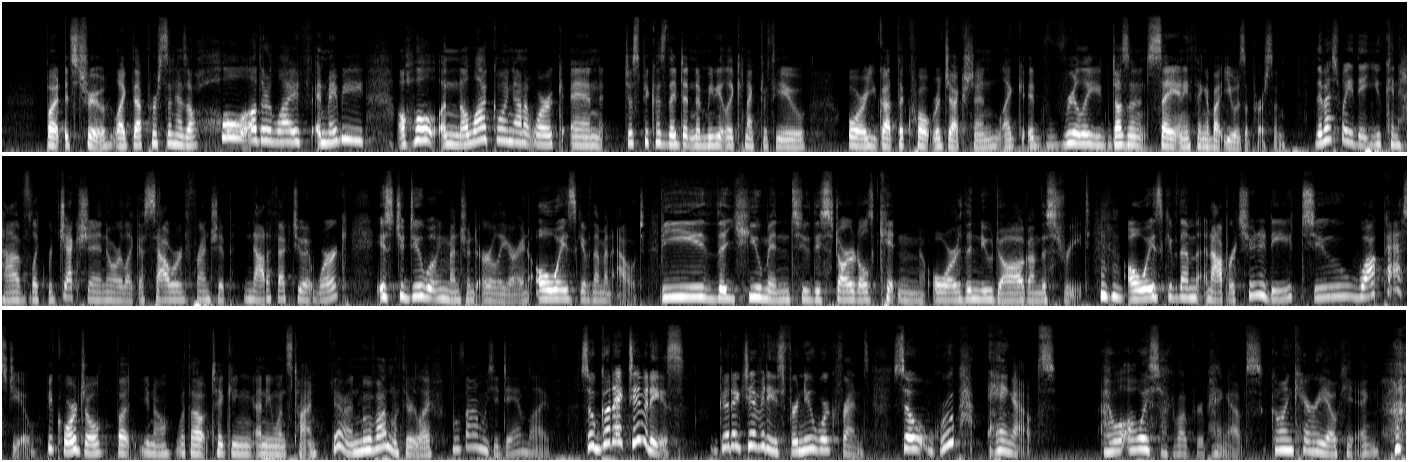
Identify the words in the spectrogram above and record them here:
but it's true. Like that person has a whole other life and maybe a whole and a lot going on at work and just because they didn't immediately connect with you or you got the quote rejection, like it really doesn't say anything about you as a person. The best way that you can have like rejection or like a soured friendship not affect you at work is to do what we mentioned earlier and always give them an out. Be the human to the startled kitten or the new dog on the street. always give them an opportunity to walk past you. Be cordial, but you know, without taking anyone's time. Yeah, and move on with your life. Move on with your damn life. So, good activities. Good activities for new work friends. So, group hangouts. I will always talk about group hangouts. Going karaokeing.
